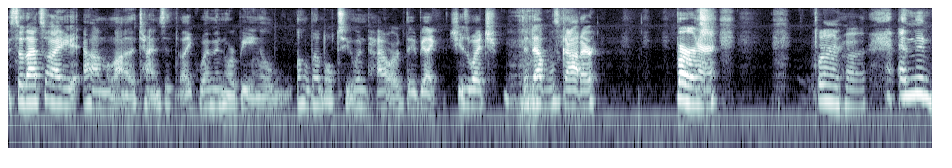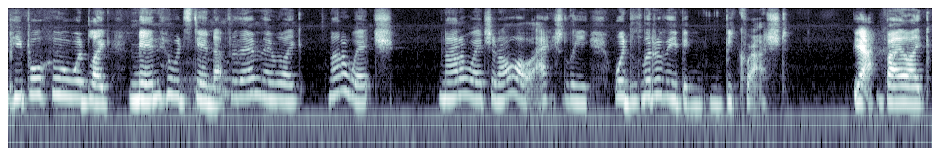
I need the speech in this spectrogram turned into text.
so that's why um, a lot of the times if like women were being a, a little too empowered they'd be like she's a witch the devil's got her burn her Burn her. And then people who would like men who would stand up for them, they were like, not a witch. Not a witch at all. Actually, would literally be, be crushed. Yeah. By like,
